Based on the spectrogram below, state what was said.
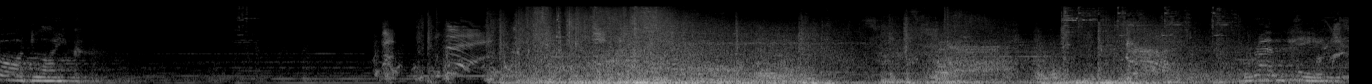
Godlike. Rampage.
